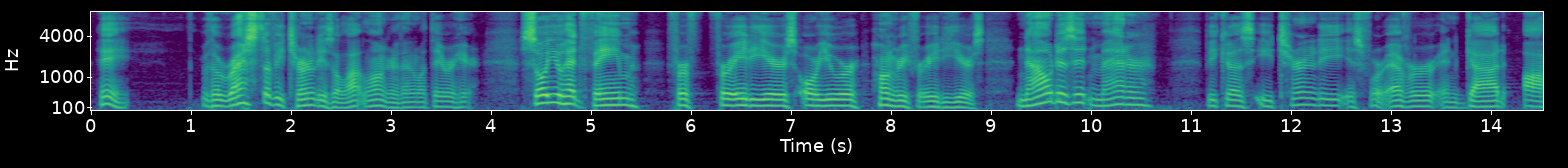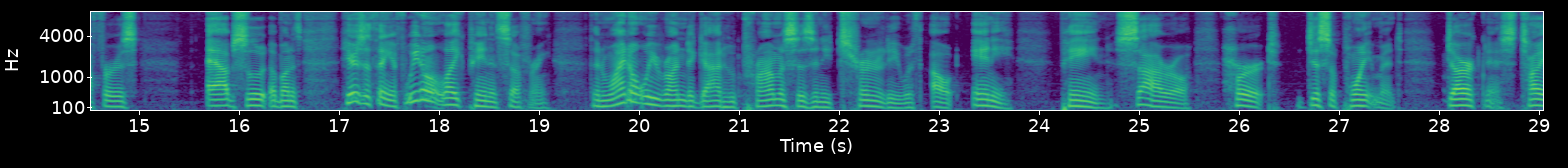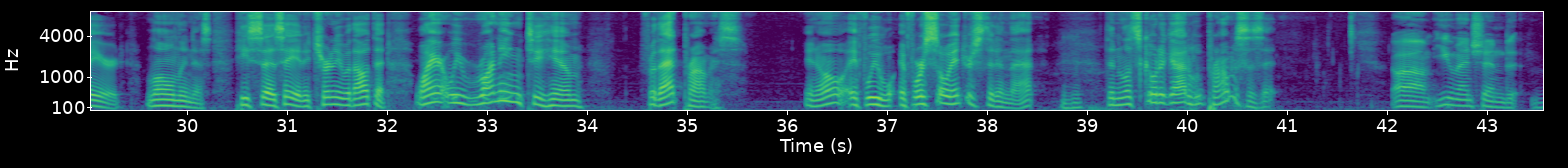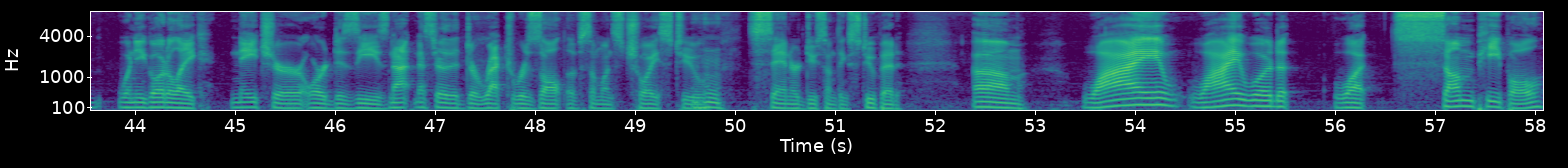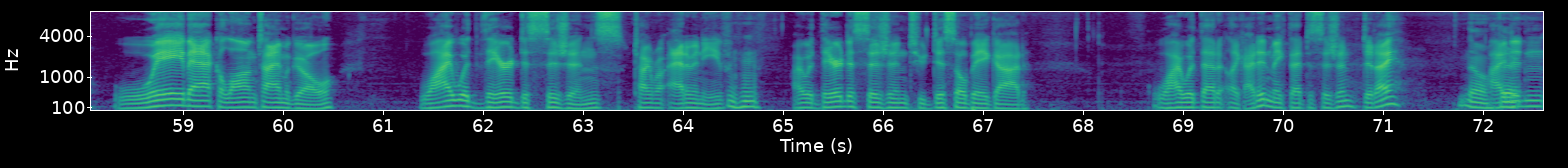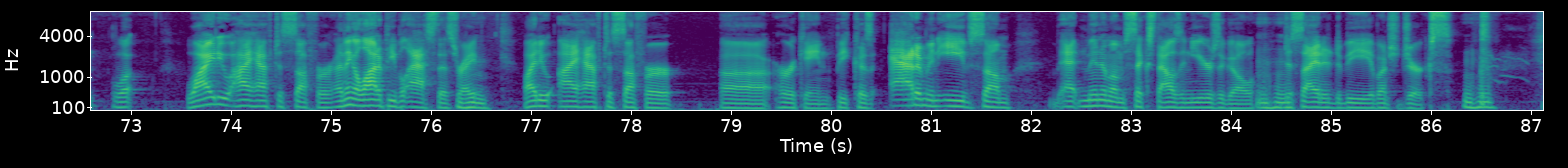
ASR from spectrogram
Hey, the rest of eternity is a lot longer than what they were here. So you had fame for for 80 years or you were hungry for 80 years. Now does it matter because eternity is forever and God offers absolute abundance. Here's the thing, if we don't like pain and suffering, then why don't we run to God who promises an eternity without any pain, sorrow, hurt, disappointment, darkness, tired, loneliness? He says, hey, an eternity without that. Why aren't we running to Him for that promise? You know, if we if we're so interested in that, mm-hmm. then let's go to God who promises it. Um, you mentioned when you go to like nature or disease, not necessarily the direct result of someone's choice to mm-hmm. sin or do something stupid. Um, why why would what some people way back a long time ago, why would their decisions, talking about Adam and Eve, mm-hmm. Why would their decision to disobey God, why would that like I didn't make that decision, did I? No, I didn't. What why do I have to suffer? I think a lot of people ask this, right? Mm. Why do I have to suffer uh, hurricane? Because Adam and Eve, some at minimum six thousand years ago, mm-hmm. decided to be a bunch of jerks. Mm-hmm.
